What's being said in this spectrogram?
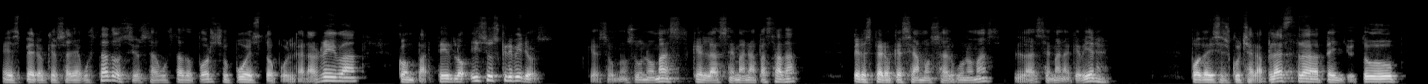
Espero que os haya gustado. Si os ha gustado, por supuesto, pulgar arriba, compartirlo y suscribiros, que somos uno más que la semana pasada, pero espero que seamos alguno más la semana que viene. Podéis escuchar a Plastra en YouTube,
